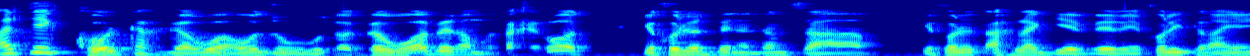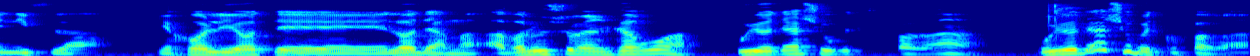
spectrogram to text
אל תהיה כל כך גרוע, עוז, הוא גרוע ברמות אחרות. יכול להיות בן אדם זהב, יכול להיות אחלה גבר, יכול להתראיין נפלא, יכול להיות אה, לא יודע מה, אבל הוא שוער גרוע. הוא יודע שהוא בתקופה רעה. הוא יודע שהוא בתקופה רעה.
